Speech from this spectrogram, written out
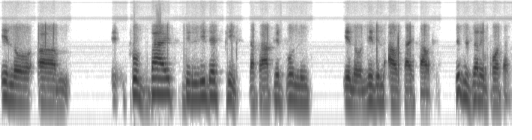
you know, um, provide the needed peace that our people need, you know, living outside South. This is very important.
